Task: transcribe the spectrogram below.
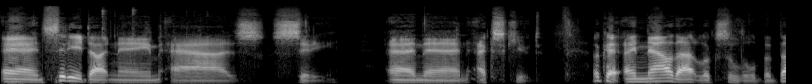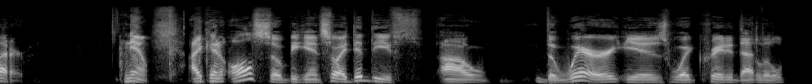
and city dot name as city, and then execute. Okay, and now that looks a little bit better. Now, I can also begin, so I did these, uh, the where is what created that little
